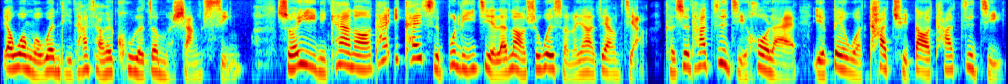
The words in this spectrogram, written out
要问我问题，她才会哭得这么伤心。所以你看哦，她一开始不理解蓝老师为什么要这样讲，可是她自己后来也被我 touch 到，她自己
